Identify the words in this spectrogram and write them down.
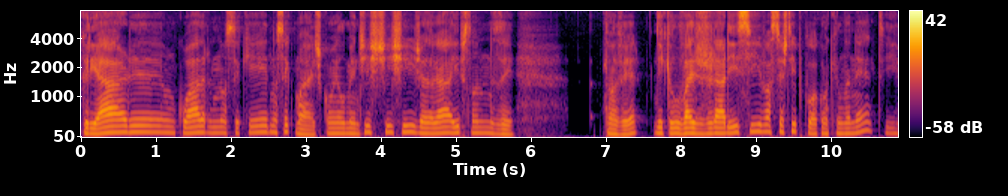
criar eh, um quadro, não sei quê, não sei o que mais, com elementos X, X, X, H, Y, Z. Estão a ver? E aquilo vai gerar isso e vocês tipo colocam aquilo na net e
